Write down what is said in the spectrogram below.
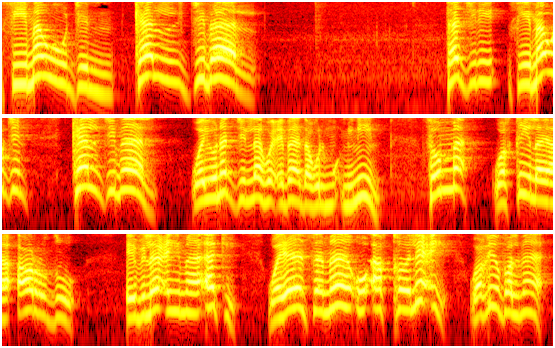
في موج كالجبال. تجري في موج كالجبال وينجي الله عباده المؤمنين. ثم وقيل يا أرض ابلعي ماءك ويا سماء أقلعي وغيض الماء.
